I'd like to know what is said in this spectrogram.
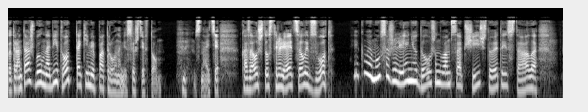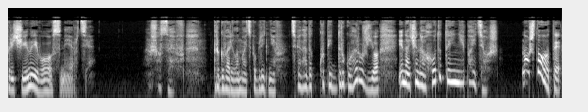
Патронтаж был набит вот такими патронами со штифтом. Хм, знаете, казалось, что стреляет целый взвод. И, к моему сожалению, должен вам сообщить, что это и стало причиной его смерти. «Жозеф», проговорила мать, побледнев. Тебе надо купить другое ружье, иначе на охоту ты не пойдешь». «Ну что ты?»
